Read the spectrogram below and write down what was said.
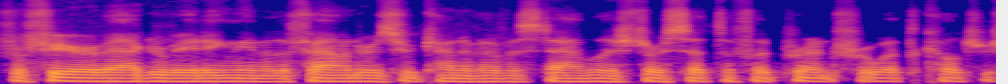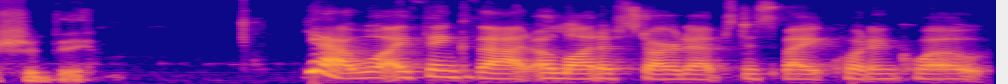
for fear of aggravating you know the founders who kind of have established or set the footprint for what the culture should be. Yeah well i think that a lot of startups despite quote unquote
